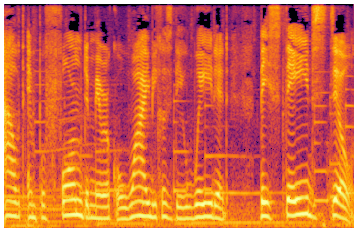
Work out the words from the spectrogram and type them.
out and performed the miracle. Why? Because they waited. They stayed still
